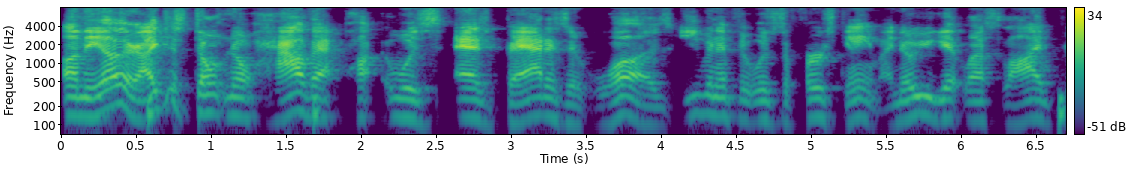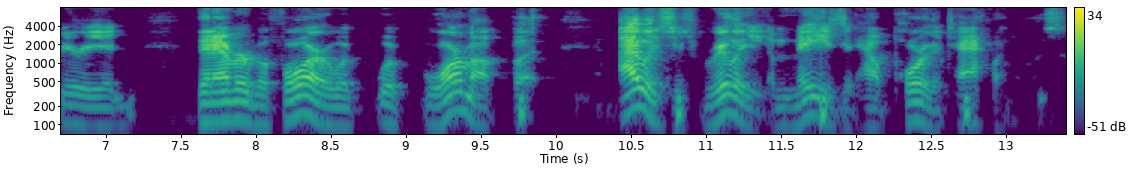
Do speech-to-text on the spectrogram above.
On the other, I just don't know how that was as bad as it was, even if it was the first game. I know you get less live period than ever before with, with warm up. But I was just really amazed at how poor the tackling was.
